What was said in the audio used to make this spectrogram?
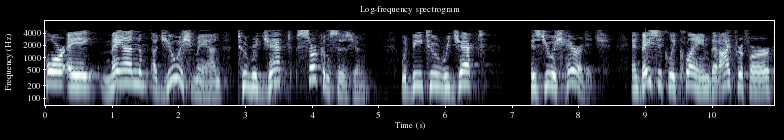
for a man, a Jewish man, to reject circumcision would be to reject his Jewish heritage and basically claim that I prefer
